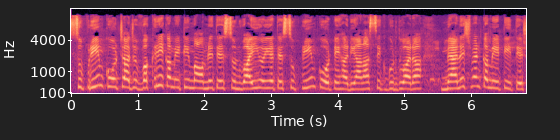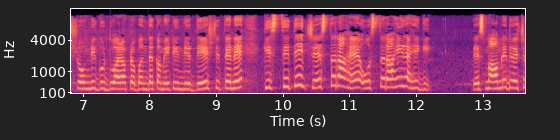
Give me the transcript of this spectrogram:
ਸੁਪਰੀਮ ਕੋਰਟ 'ਚ ਅੱਜ ਵੱਖਰੀ ਕਮੇਟੀ ਮਾਮਲੇ ਤੇ ਸੁਣਵਾਈ ਹੋਈ ਹੈ ਤੇ ਸੁਪਰੀਮ ਕੋਰਟ ਨੇ ਹਰਿਆਣਾ ਸਿੱਖ ਗੁਰਦੁਆਰਾ ਮੈਨੇਜਮੈਂਟ ਕਮੇਟੀ ਤੇ ਸ਼੍ਰੋਮਣੀ ਗੁਰਦੁਆਰਾ ਪ੍ਰਬੰਧਕ ਕਮੇਟੀ ਨਿਰਦੇਸ਼ ਦਿੱਤੇ ਨੇ ਕਿ ਸਥਿਤੀ ਜਿਸ ਤਰ੍ਹਾਂ ਹੈ, ਉਸ ਤਰ੍ਹਾਂ ਹੀ ਰਹੇਗੀ। ਤੇ ਇਸ ਮਾਮਲੇ ਦੇ ਵਿੱਚ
